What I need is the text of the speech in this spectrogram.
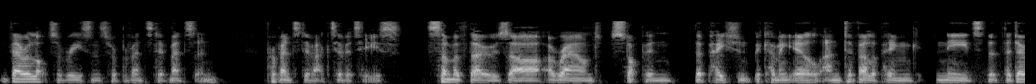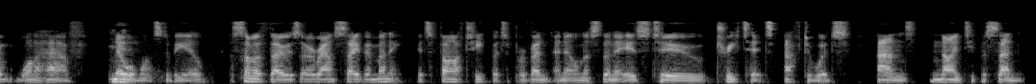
There are lots of reasons for preventative medicine preventative activities. Some of those are around stopping the patient becoming ill and developing needs that they don't want to have. No one wants to be ill. Some of those are around saving money. It's far cheaper to prevent an illness than it is to treat it afterwards. And 90%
